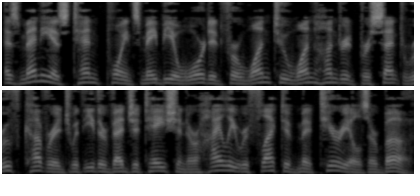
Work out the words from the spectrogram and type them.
As many as 10 points may be awarded for 1 to 100% roof coverage with either vegetation or highly reflective materials or both.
